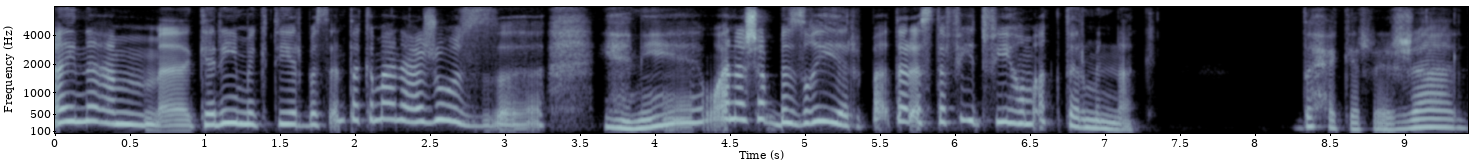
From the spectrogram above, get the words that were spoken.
أي نعم آه، كريم كتير بس أنت كمان عجوز. يعني وأنا شاب صغير بقدر أستفيد فيهم أكتر منك. ضحك الرجال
